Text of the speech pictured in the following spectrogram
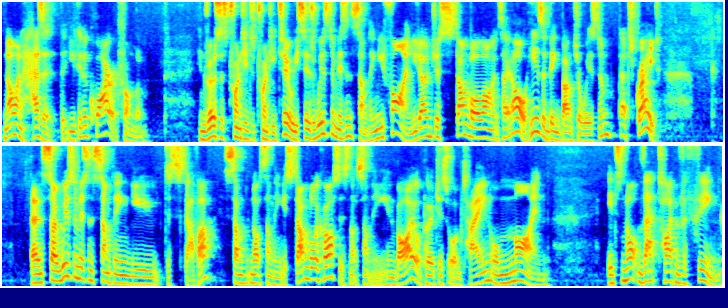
no one has it that you can acquire it from them. In verses 20 to 22, he says, Wisdom isn't something you find. You don't just stumble along and say, Oh, here's a big bunch of wisdom. That's great. And so, wisdom isn't something you discover, it's some, not something you stumble across, it's not something you can buy or purchase or obtain or mine. It's not that type of a thing.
